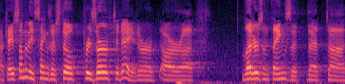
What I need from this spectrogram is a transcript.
Okay, some of these things are still preserved today. There are, are uh, letters and things that, that uh,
